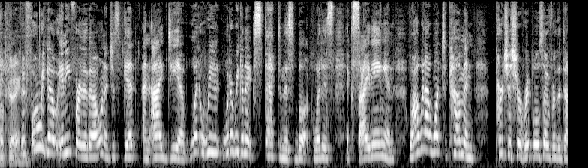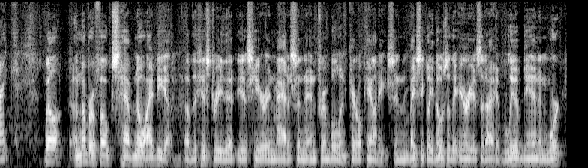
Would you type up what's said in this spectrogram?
Okay. Before we go any further, though, I want to just get an idea. What are we What are we going to expect in this book? What is exciting, and why would I want to come and purchase your Ripples Over the Dike? Well, a number of folks have no idea of the history that is here in Madison and Trimble and Carroll counties. And basically, those are the areas that I have lived in and worked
